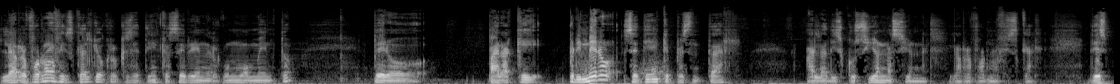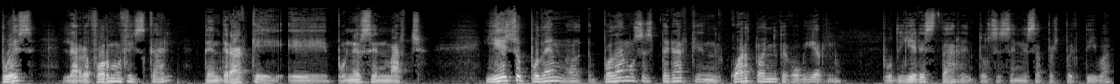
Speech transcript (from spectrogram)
la reforma fiscal yo creo que se tiene que hacer en algún momento, pero para que primero se tiene que presentar a la discusión nacional la reforma fiscal. Después, la reforma fiscal tendrá que eh, ponerse en marcha. Y eso podemos, podamos esperar que en el cuarto año de gobierno pudiera estar entonces en esa perspectiva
